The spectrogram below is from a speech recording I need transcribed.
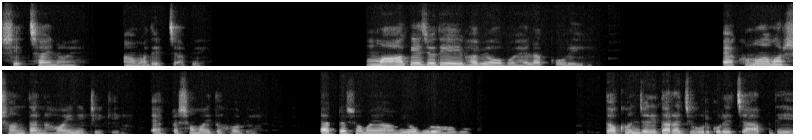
স্বেচ্ছায় নয়, আমাদের চাপে। মাকে যদি এইভাবে অবহেলা করি এখনও আমার সন্তান হয়নি ঠিকই। একটা সময় তো হবে। একটা সময় আমিও বুড়ো হব। তখন যদি তারা জোর করে চাপ দিয়ে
